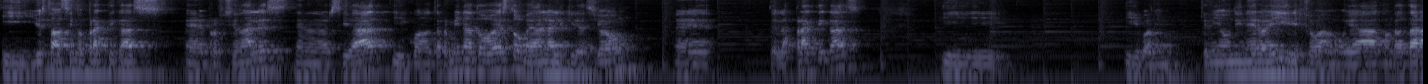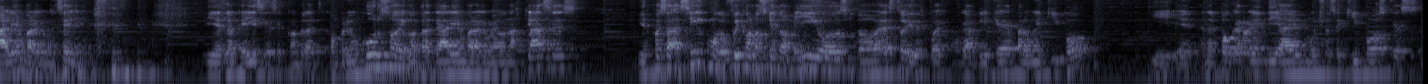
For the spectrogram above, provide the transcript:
y yo estaba haciendo prácticas eh, profesionales en la universidad y cuando termina todo esto me dan la liquidación eh, de las prácticas y, y bueno, tenía un dinero ahí y dije, bueno, voy a contratar a alguien para que me enseñe. y es lo que hice, compré un curso y contraté a alguien para que me dé unas clases. Y después así como que fui conociendo amigos y todo esto y después como que apliqué para un equipo. Y en, el póker hoy en día hay muchos equipos que es,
